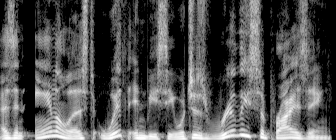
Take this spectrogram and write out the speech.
as an analyst with NBC, which is really surprising.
